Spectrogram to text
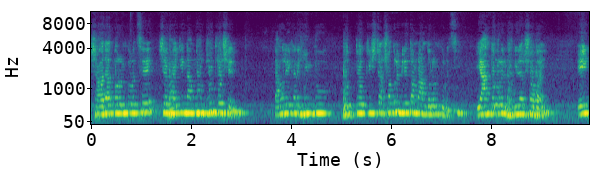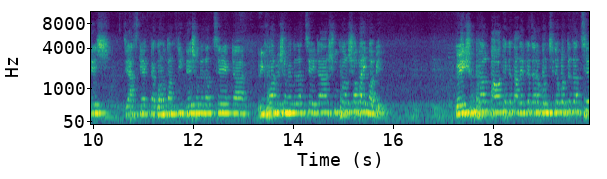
শাহাদাত বরণ করেছে, সে ভাইটির নাম রুদ্র সেন। তাহলে এখানে হিন্দু, বৌদ্ধ, খ্রিস্টান সকলে মিলে তো আমরা আন্দোলন করেছি। এই আন্দোলনের ভাগিদার সবাই। এই দেশ যে আজকে একটা গণতান্ত্রিক দেশ হতে যাচ্ছে, একটা রিফরমেশন হতে যাচ্ছে এটার সুফল সবাই পাবে। তো এই সুফল পাওয়া থেকে তাদেরকে যারা বঞ্চিত করতে যাচ্ছে,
